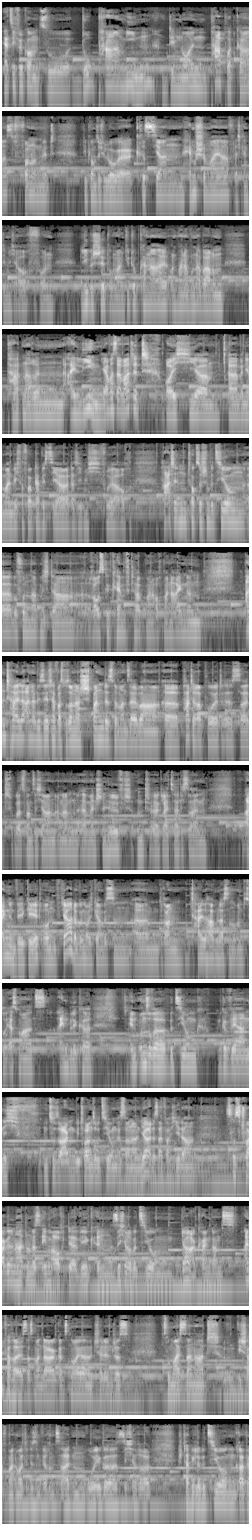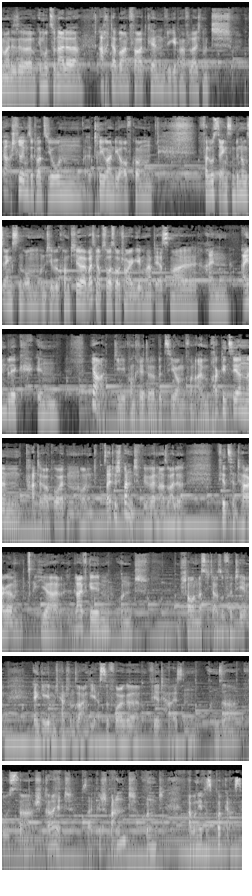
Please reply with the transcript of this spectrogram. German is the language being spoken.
Herzlich willkommen zu Dopamin, dem neuen Paar-Podcast von und mit Diplompsychologe Christian Hemschemeyer. Vielleicht kennt ihr mich auch von Liebeschip und meinem YouTube-Kanal und meiner wunderbaren Partnerin Eileen. Ja, was erwartet euch hier? Äh, wenn ihr meinen Weg verfolgt habt, wisst ihr ja, dass ich mich früher auch hart in toxischen Beziehungen äh, befunden habe, mich da rausgekämpft habe, auch meine eigenen Anteile analysiert habe, was besonders spannend ist, wenn man selber äh, Paartherapeut ist, seit über 20 Jahren anderen äh, Menschen hilft und äh, gleichzeitig seinen eigenen Weg geht. Und ja, da würden wir euch gerne ein bisschen ähm, dran teilhaben lassen und so erstmals Einblicke in unsere Beziehung gewähren. Nicht um zu sagen, wie toll unsere Beziehung ist, sondern ja, dass einfach jeder zu strugglen hat und dass eben auch der Weg in sichere Beziehungen ja kein ganz einfacher ist, dass man da ganz neue Challenges zu meistern hat. Wie schafft man heute in diesen wirren Zeiten ruhige, sichere, stabile Beziehungen, gerade wenn man diese emotionale Achterbahnfahrt kennt, wie geht man vielleicht mit ja, schwierigen Situationen, Triggern, die aufkommen, Verlustängsten, Bindungsängsten um und hier bekommt ihr, weiß nicht, ob es sowas überhaupt schon mal gegeben habt, erstmal einen Einblick in ja, die konkrete Beziehung von einem praktizierenden Paartherapeuten und seid gespannt. Wir werden also alle 14 Tage hier live gehen und schauen, was sich da so für Themen ergeben. Ich kann schon sagen, die erste Folge wird heißen unser größter Streit. Seid gespannt und abonniert diesen Podcast.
